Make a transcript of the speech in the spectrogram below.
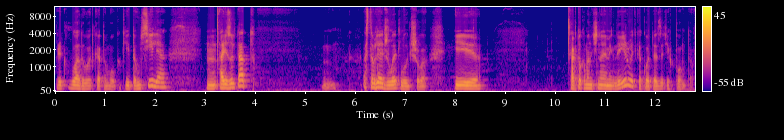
прикладывают к этому какие-то усилия, а результат оставляет желать лучшего. И как только мы начинаем игнорировать какой-то из этих пунктов,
